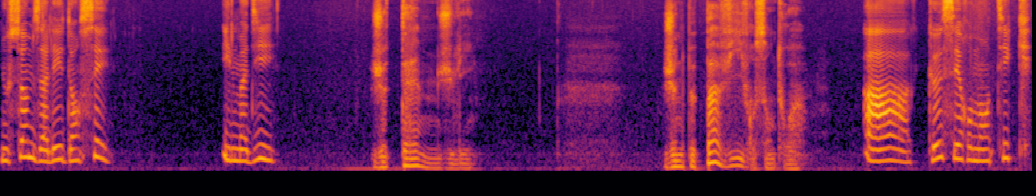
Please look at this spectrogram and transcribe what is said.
Nous sommes allés danser. Il m'a dit Je t'aime, Julie. Je ne peux pas vivre sans toi. Ah, que c'est romantique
